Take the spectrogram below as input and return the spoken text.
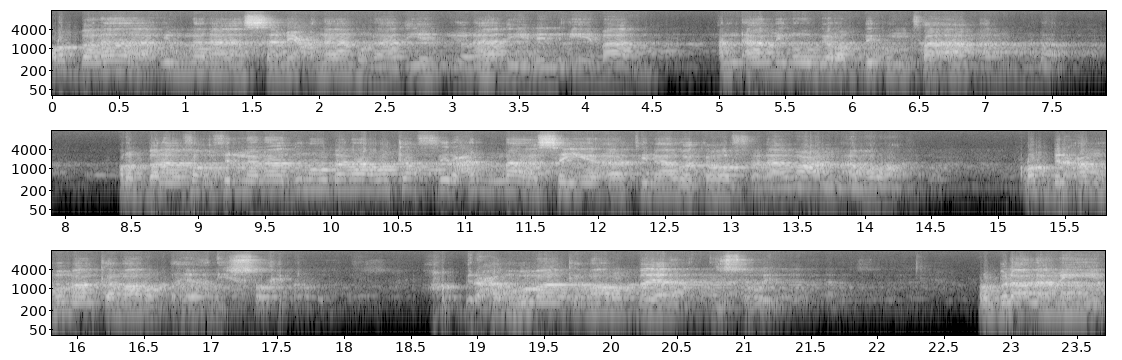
ربنا إننا سمعنا مناديا ينادي للإيمان أن آمنوا بربكم فآمنا. ربنا فاغفر لنا ذنوبنا وكفر عنا سيئاتنا وتوفنا مع الأبرار رب ارحمهما كما ربياني صغيرا رب ارحمهما كما ربياني صغيرا رب العالمين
